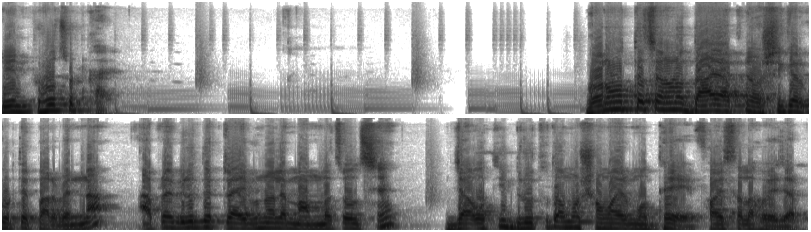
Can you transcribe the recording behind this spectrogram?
বিএনপি হোঁচট খায়। গণহত্যা চালানোর দায় আপনি অস্বীকার করতে পারবেন না। আপনার বিরুদ্ধে ট্রাইব্যুনালে মামলা চলছে, যা অতি দ্রুততম সময়ের মধ্যে ফয়সালা হয়ে যাবে।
